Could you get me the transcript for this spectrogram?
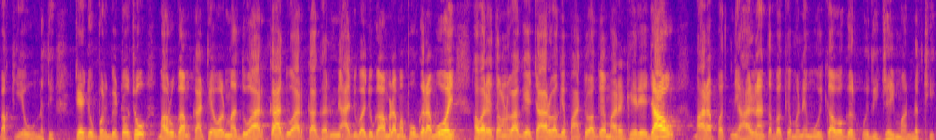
બાકી એવું નથી. સ્ટેજ ઉપર બેઠો છું. મારું ગામ કાઠિયાવાડમાં દ્વારકા દ્વારકા ઘરની આજુબાજુ ગામડામાં પ્રોગ્રામ હોય. સવારે ત્રણ વાગે, ચાર વાગે, પાંચ વાગે મારે ઘેરે જાઉં. મારા પત્ની હાલના તબક્કે મને મૂકા વગર કોઈ દી જયમાં નથી.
